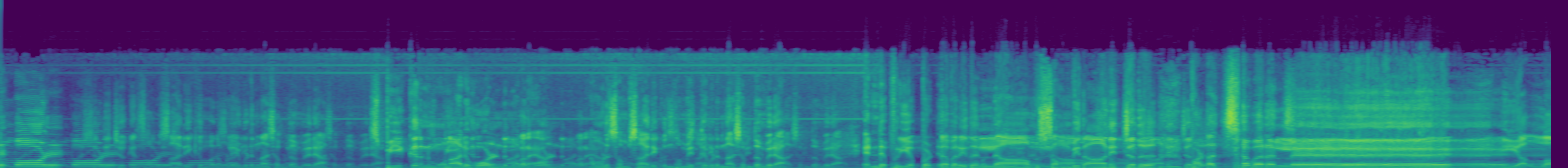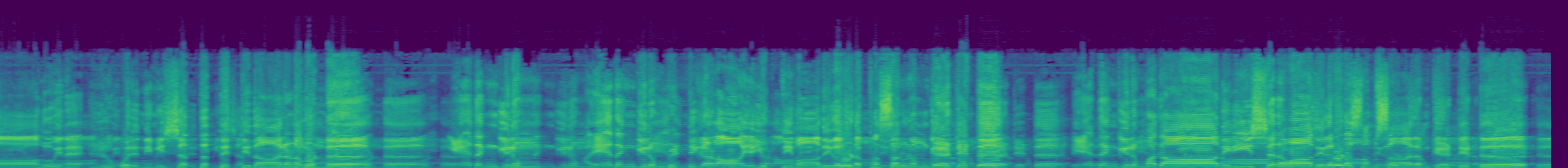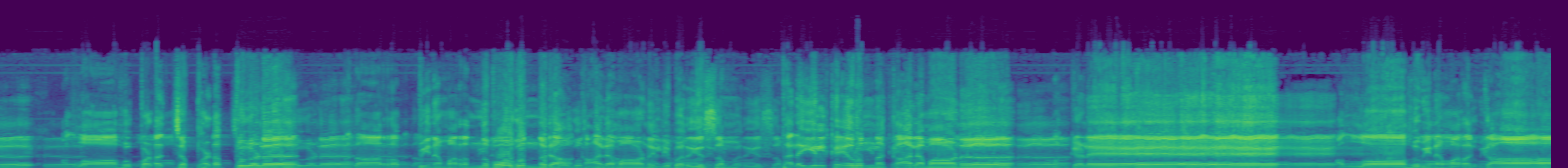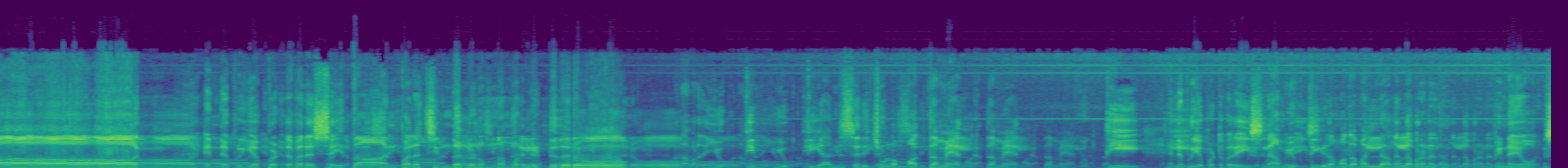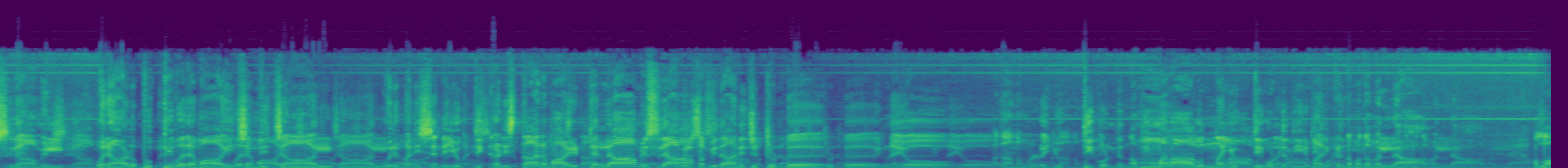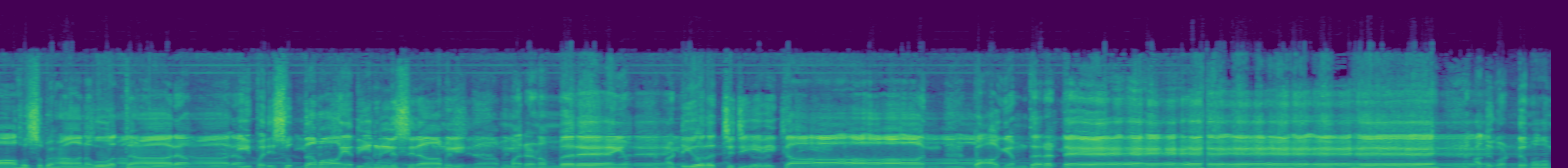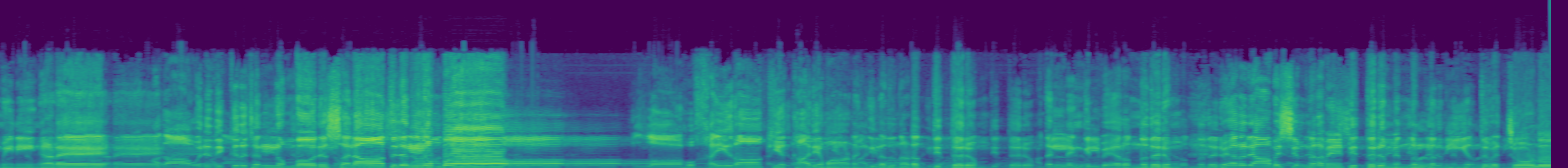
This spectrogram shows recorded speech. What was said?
സംസാരിക്കുമ്പോൾ നമ്മൾ എവിടുന്ന ശബ്ദം വരാ? സ്പീക്കറിന് മൂന്നാൽ ഹോൾ ഉണ്ടെന്ന് പറയാം. നമ്മൾ സംസാരിക്കുന്ന സമയത്ത് എവിടുന്ന ശബ്ദം വരാ? ശബ്ദം വരാ. എന്റെ പ്രിയപ്പെട്ടവർ ഇതെല്ലാം സംവിധാനിച്ചത് പടച്ചവരല്ലേ? ഈ അള്ളാഹുവിനെ ഒരു നിമിഷത്തെ തെറ്റിദ്ധാരണ കൊണ്ട് ഏതെങ്കിലും ഏതെങ്കിലും വിഡ്ഢികളായ യുക്തിവാദികളുടെ പ്രസംഗം കേട്ടിട്ട് ഏതെങ്കിലും അതാ നിരീശ്വരവാദികളുടെ സംസാരം കേട്ടിട്ട് അള്ളാഹു പടച്ച പടപ്പുകൾ അതാ റബ്ബിനെ മറന്നു പോകുന്ന കാലമാണ് ലിബറിസം. തലയിൽ കയറുന്ന കാലമാണ്. മക്കളെ അള്ളാഹുവിനെ മറക്കാൻ എന്റെ പ്രിയപ്പെട്ടവരെ ശൈത്താൻ പല ചിന്തകളും നമ്മളിൽ ഇട്ടു തരോ? യുക്തി യുക്തി അനുസരിച്ചുള്ള മതമേ അല്ല. യുക്തി എന്റെ പ്രിയപ്പെട്ടവരെ ഇസ്ലാം യുക്തിയുടെ മതമല്ല എന്നല്ല പറയണത്. പിന്നെയോ ഇസ്ലാമിൽ ഒരാൾ ബുദ്ധിപരമായി ചിന്തിച്ചാൽ ഒരു മനുഷ്യന്റെ യുക്തിക്ക് അടിസ്ഥാനമായിട്ടെല്ലാം ഇസ്ലാമിൽ സംവിധാനിച്ചിട്ടുണ്ട്. പിന്നെയോ അതാ നമ്മളുടെ യുക്തി കൊണ്ട് നമ്മളാകുന്ന യുക്തി കൊണ്ട് തീരുമാനിക്കേണ്ട മതമല്ല. അള്ളാഹു വ ഈ പരിശുദ്ധമായ ദീനുൽ ഇസ്ലാമിൽ മരണം വരെയും അടിയുറച്ച് ജീവിക്കാൻ ഭാഗ്യം തരട്ടെ. അതുകൊണ്ട് മോമിനീങ്ങളെ അതാ ഒരു ദിക്കറ് ചെല്ലുമ്പോ ഒരു സലാത്ത് ചെല്ലുമ്പോ അള്ളാഹു ഹൈറാക്കിയ കാര്യമാണെങ്കിൽ അത് നടത്തി തരും അതല്ലെങ്കിൽ വേറൊന്ന് തരും. വേറൊരു ആവശ്യം നിറവേറ്റി തരും എന്നുള്ള നീയത്ത് വെച്ചോളൂ.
